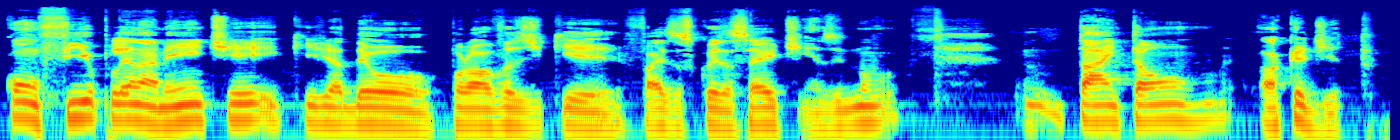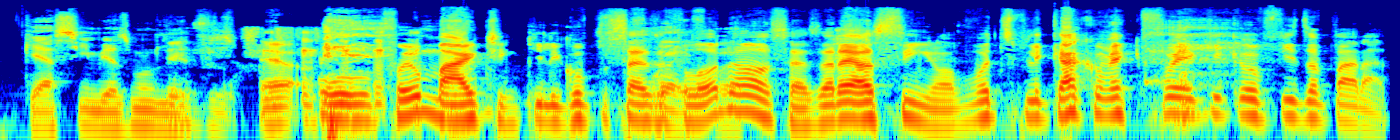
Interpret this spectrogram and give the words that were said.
confio plenamente e que já deu provas de que faz as coisas certinhas. E não- Tá, então eu acredito que é assim mesmo no livro. É, o- foi o Martin que ligou pro César Foi, e falou: foi. Não, César, é assim, ó. Vou te explicar como é que foi aqui que eu fiz a parada.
